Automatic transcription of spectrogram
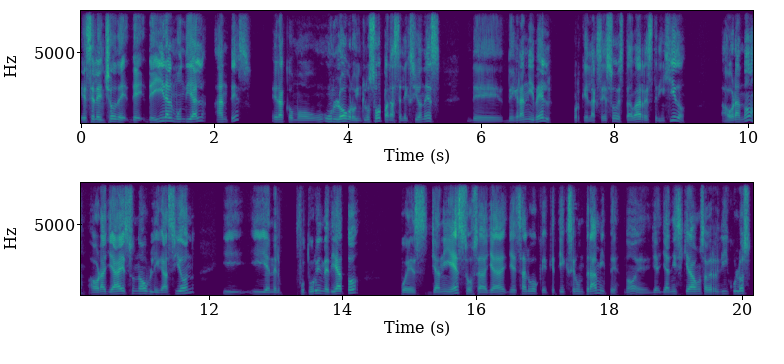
es el hecho de, de- de ir al mundial antes, era como un, logro, incluso para selecciones de, de gran nivel, porque el acceso estaba restringido. Ahora no, ahora ya es una obligación y, y en el futuro inmediato, pues ya ni eso, o sea, ya, ya es algo que, que tiene que ser un trámite, ¿no? Eh, ya, ya ni siquiera vamos a ver ridículos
